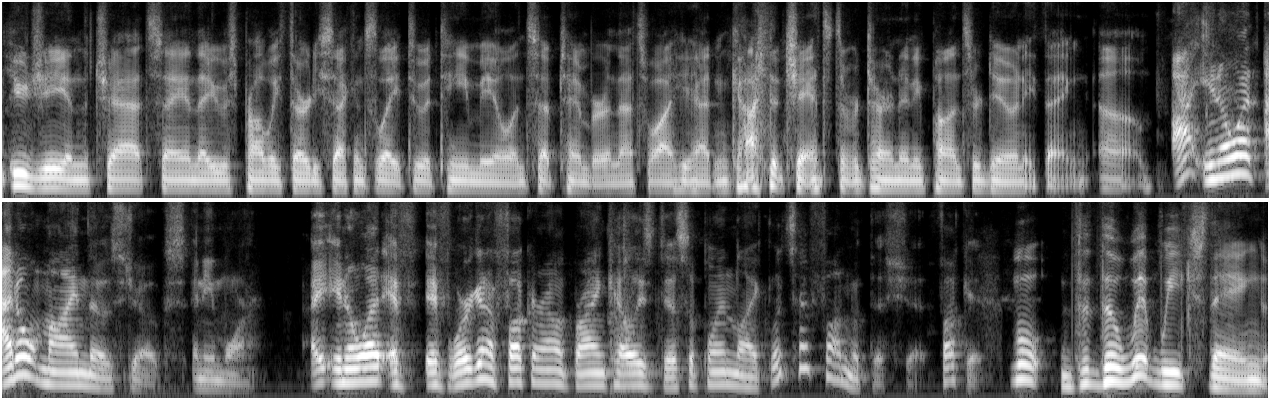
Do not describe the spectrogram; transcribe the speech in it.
QG in the chat saying that he was probably 30 seconds late to a team meal in September, and that's why he hadn't gotten a chance to return any punts or do anything. Um I you know what? I don't mind those jokes anymore. I, you know what? If if we're gonna fuck around with Brian Kelly's discipline, like let's have fun with this shit. Fuck it. Well, the the Whit Weeks thing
